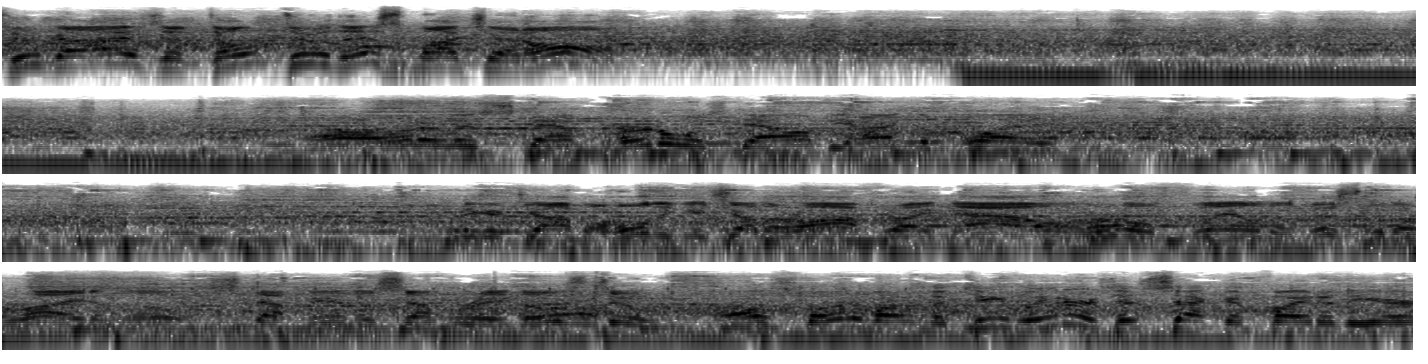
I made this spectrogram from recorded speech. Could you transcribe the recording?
Two guys that don't do this much at all. Oh, if this stem. Hertl was down behind the play. Pretty good job of holding each other off right now. Hertl flailed and missed with a right, and they'll step in to separate those two. Well, Stone, one the team leaders, his second fight of the year.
